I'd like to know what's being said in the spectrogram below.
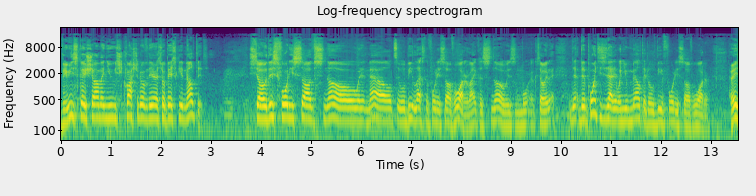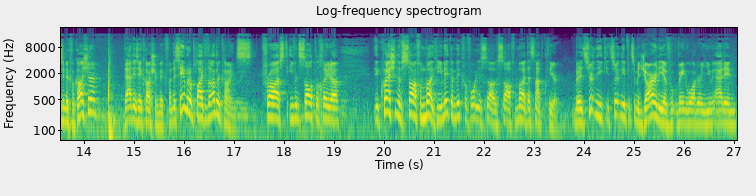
and you crush it over there, so basically it melted. So this 40 saw of snow, when it melts, it will be less than 40 saw of water, right? Because snow is more. So it, the, point is that when you melt it, it will be 40 saw of water. A mikvah kosher? That is a kosher mikvah. And the same would apply to the other kinds. Frost, even salt, l'chayra the question of soft mud, can you make a mikvah 40 saw of soft mud? That's not clear. But it's certainly, it's certainly if it's a majority of rainwater and you add in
